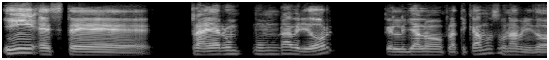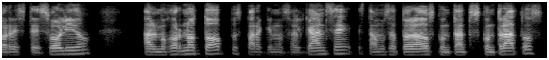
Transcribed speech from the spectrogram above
Y este, traer un, un abridor, que ya lo platicamos, un abridor este, sólido, a lo mejor no top, pues para que nos alcance, estamos atorados con tantos contratos.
